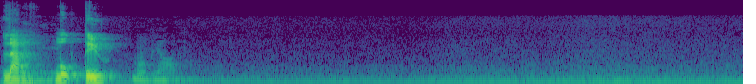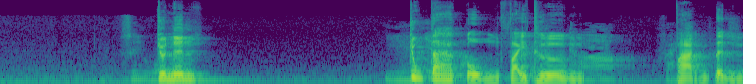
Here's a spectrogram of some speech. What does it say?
Làm mục tiêu. Cho nên, chúng ta cũng phải thường phản tỉnh.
